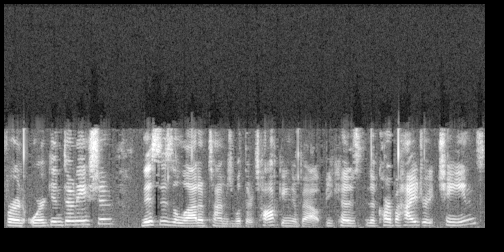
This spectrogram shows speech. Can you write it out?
for an organ donation, this is a lot of times what they're talking about because the carbohydrate chains,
